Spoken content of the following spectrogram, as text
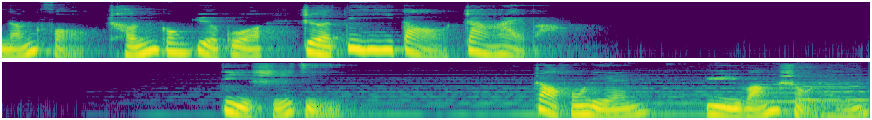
能否成功越过这第一道障碍吧？第十集，赵红莲与王守仁。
